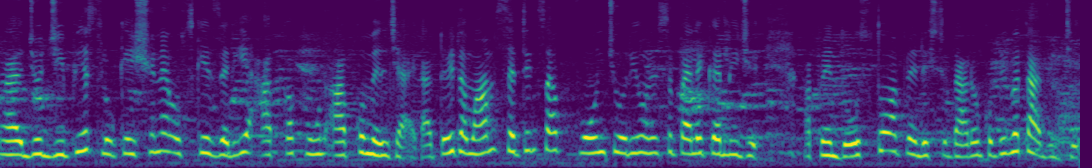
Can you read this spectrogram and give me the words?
जो जीपीएस लोकेशन है, उसके ज़रिए आपका फ़ोन आपको मिल जाएगा। तो ये तमाम सेटिंग्स आप फ़ोन चोरी होने से पहले कर लीजिए। अपने दोस्तों, अपने रिश्तेदारों को भी बता दीजिए।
